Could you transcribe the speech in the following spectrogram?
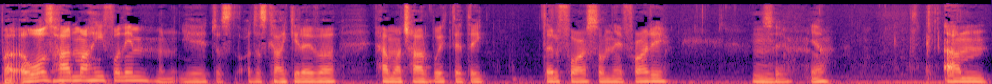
But it was hard mahi for them, and yeah, just I just can't get over how much hard work that they did for us on that Friday. Mm. So yeah. Um,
